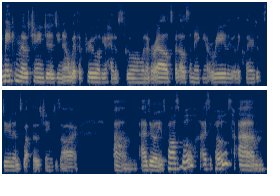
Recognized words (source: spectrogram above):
making those changes, you know, with approval of your head of school and whatever else, but also making it really, really clear to the students what those changes are um, as early as possible, I suppose, um,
